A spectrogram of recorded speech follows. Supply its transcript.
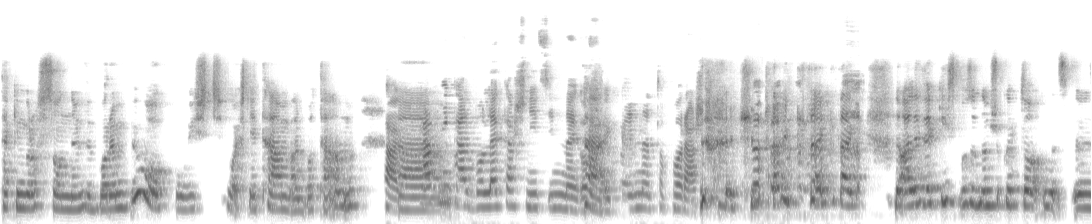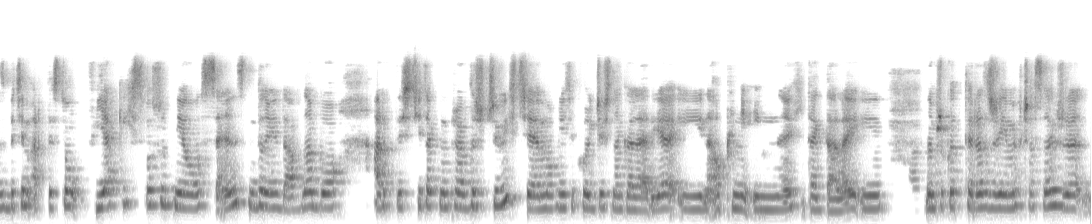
takim rozsądnym wyborem było pójść właśnie tam albo tam. Tak, A- prawnik albo lekarz, nic innego. Tak. Inne to porażka. Tak, tak, tak, tak. No ale w jakiś sposób na przykład to z, byciem artystą w jakiś sposób miało sens do niedawna, bo artyści tak naprawdę rzeczywiście mogli tylko liczyć na galerię i na opinie innych i tak dalej. I na przykład teraz żyjemy w czasach, że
